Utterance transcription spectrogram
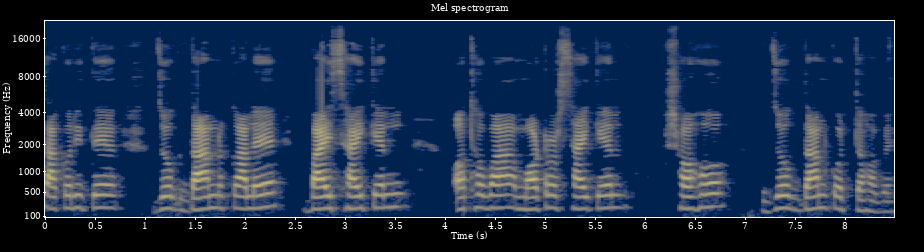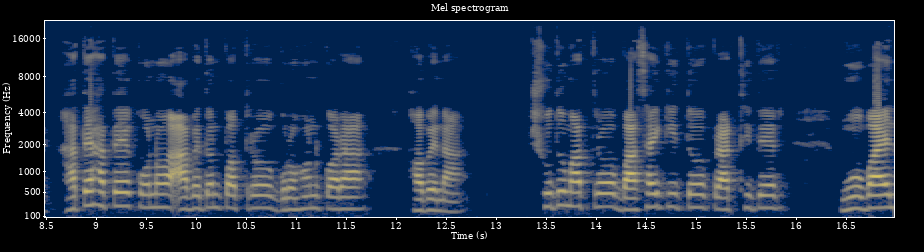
চাকরিতে যোগদানকালে বাইসাইকেল অথবা মোটর সাইকেল সহ যোগদান করতে হবে। হাতে হাতে কোনো আবেদনপত্র গ্রহণ করা হবে না। শুধুমাত্র বাছাইকৃত প্রার্থীদের মোবাইল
